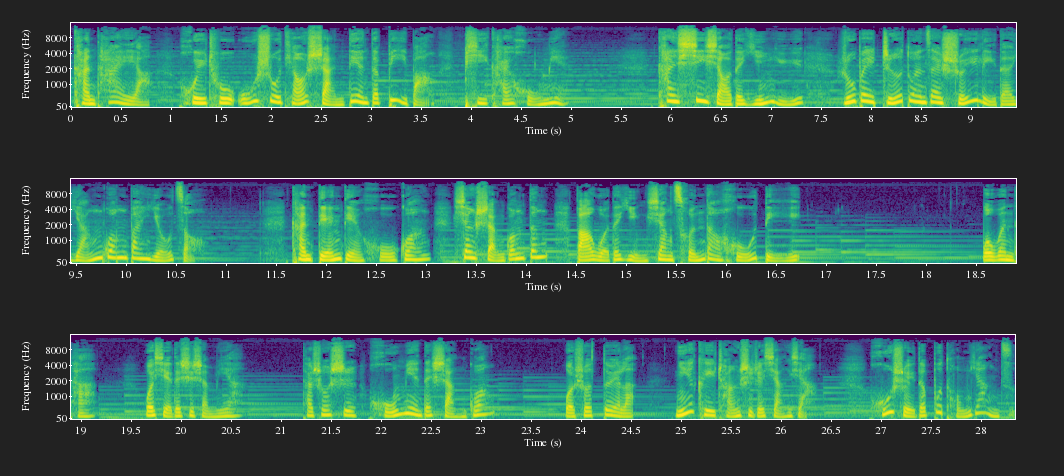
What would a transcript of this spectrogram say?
看太阳挥出无数条闪电的臂膀劈开湖面，看细小的银鱼如被折断在水里的阳光般游走，看点点湖光像闪光灯把我的影像存到湖底。我问他：“我写的是什么呀？”他说是湖面的闪光，我说对了，你也可以尝试着想想，湖水的不同样子，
